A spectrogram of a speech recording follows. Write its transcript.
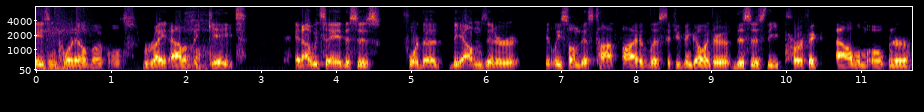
Amazing Cornell vocals right out of the Oh. gate. And I would say this is for the the albums that are at least on this top five list that you've been going through. This is the perfect album opener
